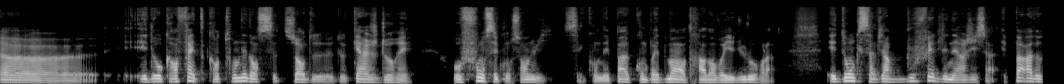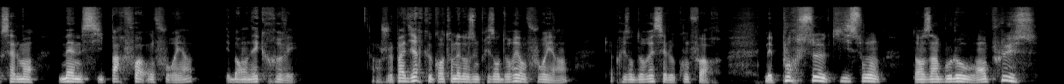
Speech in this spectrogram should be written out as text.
euh, et donc en fait, quand on est dans cette sorte de, de cage dorée, au fond, c'est qu'on s'ennuie, c'est qu'on n'est pas complètement en train d'envoyer du lourd là. Et donc, ça vient bouffer de l'énergie, ça. Et paradoxalement, même si parfois on fout rien, eh ben on est crevé. Alors, je veux pas dire que quand on est dans une prison dorée, on fout rien. Hein. La prison dorée, c'est le confort. Mais pour ceux qui sont dans un boulot où en plus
